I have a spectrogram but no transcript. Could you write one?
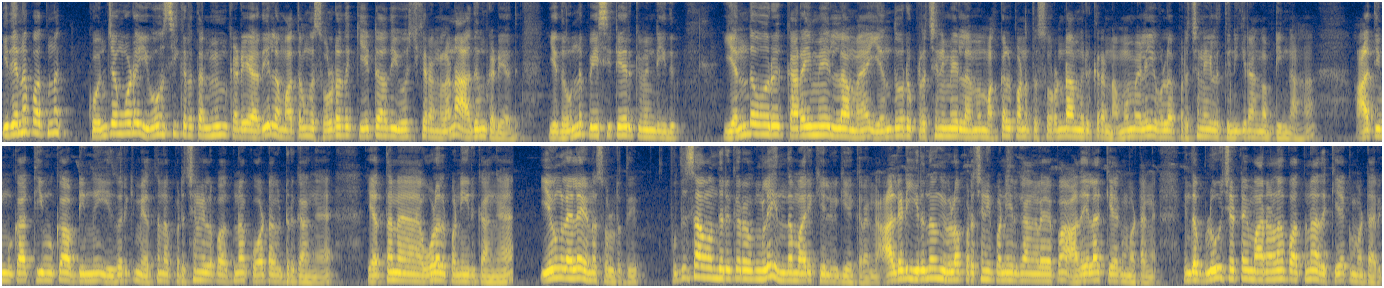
இது என்ன பார்த்தோன்னா கொஞ்சம் கூட யோசிக்கிற தன்மையும் கிடையாது. இல்லை மற்றவங்க சொல்கிறத கேட்டாவது யோசிக்கிறாங்களான்னா அதுவும் கிடையாது. இது ஒன்று பேசிகிட்டே இருக்க வேண்டியது. எந்த ஒரு கரையுமே இல்லாமல் எந்த ஒரு பிரச்சனையுமே இல்லாமல் மக்கள் பணத்தை சுரண்டாமல் இருக்கிற நம்ம மேலே இவ்வளோ பிரச்சனைகளை திணிக்கிறாங்க அப்படின்னா அதிமுக திமுக அப்படின்னு இது வரைக்கும் எத்தனை பிரச்சனைகளை பார்த்தோன்னா கோட்டை விட்டுருக்காங்க. எத்தனை ஊழல் பண்ணியிருக்காங்க. இவங்களெல்லாம் என்ன சொல்கிறது புதுசாக வந்திருக்கிறவங்களே இந்த மாதிரி கேள்வி கேட்குறாங்க ஆல்ரெடி இருந்தவங்க இவ்வளோ பிரச்சனை பண்ணியிருக்காங்களே அப்போ அதையெல்லாம் கேட்க மாட்டாங்க. இந்த ப்ளூ சட்டை மாறலாம் பார்த்தோன்னா அதை கேட்க மாட்டார்.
